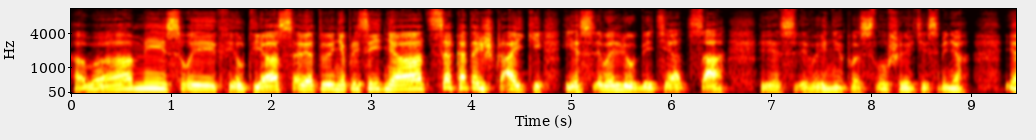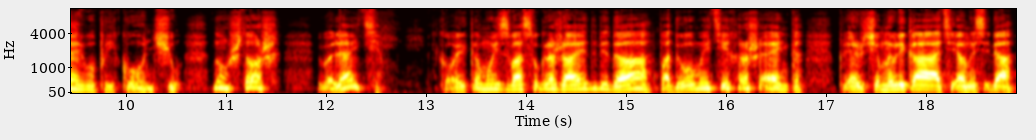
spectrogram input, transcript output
А вам, мисс Уикфилд, я советую не присоединяться к этой шайке, если вы любите отца. Если вы не послушаетесь меня, я его прикончу. Ну что ж, валяйте. Кое-кому из вас угрожает беда, подумайте хорошенько, прежде чем навлекать ее на себя.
